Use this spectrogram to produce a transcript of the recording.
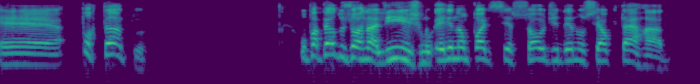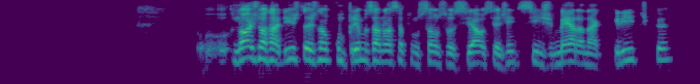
É, portanto, o papel do jornalismo ele não pode ser só o de denunciar o que está errado. Nós, jornalistas, não cumprimos a nossa função social se a gente se esmera na crítica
